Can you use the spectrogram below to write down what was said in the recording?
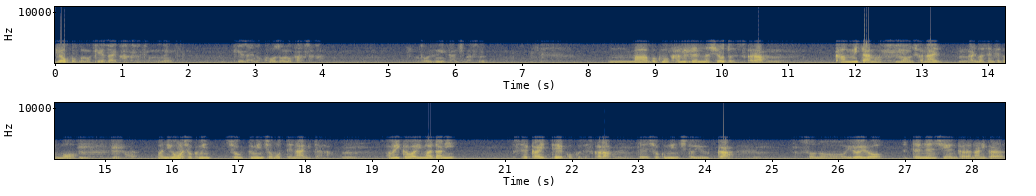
両国の経済格差というのもね、経済の構造の格差が、どういうふうに感じます？うん、まあ僕も完全な素人ですから、うん、勘みたいなものしかない、うん、ありませんけども、うん、まあ日本は植民、植民地を持ってないみたいな。アメリカは未だに世界帝国ですから、で植民地というか、その、いろいろ天然資源から何から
